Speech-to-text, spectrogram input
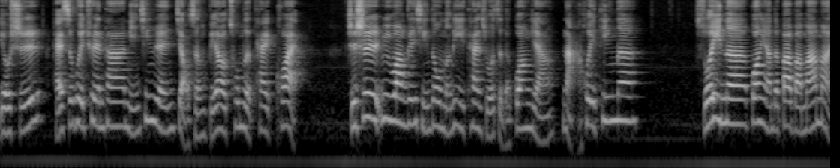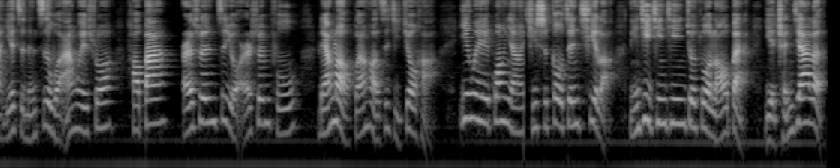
有时还是会劝他年轻人脚程不要冲得太快，只是欲望跟行动能力探索者的光阳哪会听呢？所以呢，光阳的爸爸妈妈也只能自我安慰说：“好吧，儿孙自有儿孙福，两老管好自己就好。”因为光阳其实够争气了，年纪轻轻就做老板，也成家了，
